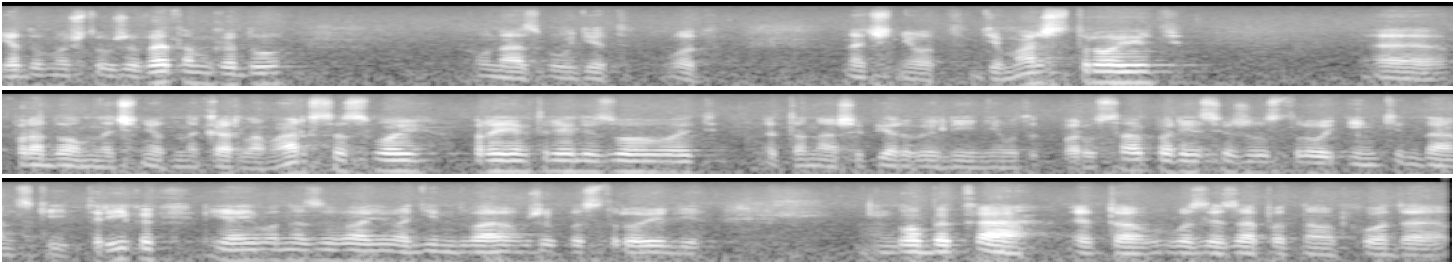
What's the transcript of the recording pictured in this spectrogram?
Я думаю, что уже в этом году у нас будет, вот, начнет Димаш строить, э, Продом начнет на Карла Маркса свой проект реализовывать. Это наши первые линии, вот этот паруса Полесье жилстрой, интендантский три, как я его называю, один-два уже построили. ГОБК – это возле западного входа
